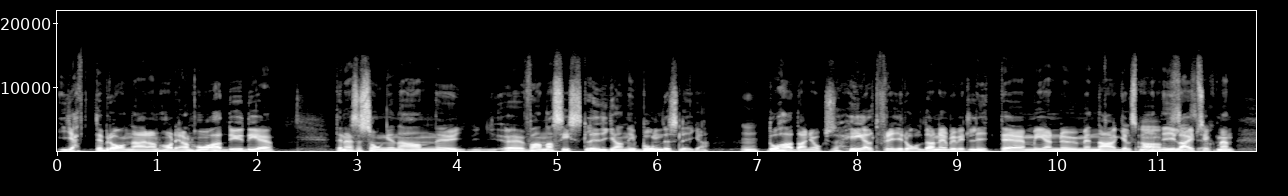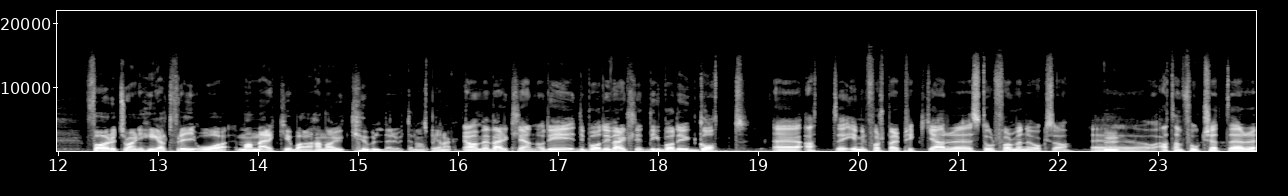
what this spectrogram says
jättebra när han har det. Han ha, hade ju det den här säsongen när han eh, eh, vann assistligan i Bundesliga. Mm. Då hade han ju också helt fri roll. Det har blivit lite mer nu med Nagelsmann Ja, i precis, Leipzig. ja. Men förut så var han ju helt fri och man märker ju bara, han har ju kul där ute när han spelar. Ja men verkligen, och det, det ju verkligen, det ju gott att eh, Emil Forsberg prickar eh, storformen nu också. Eh, Mm. Att han fortsätter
